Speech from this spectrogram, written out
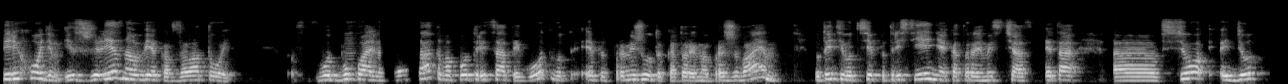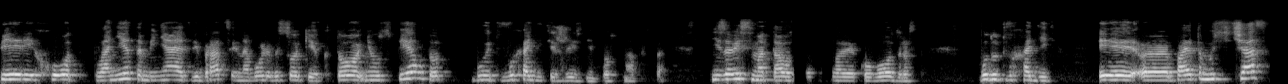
переходим из Железного века в Золотой вот буквально с 20 по 30 год, вот этот промежуток, который мы проживаем, вот эти вот все потрясения, которые мы сейчас, это э, все идет переход, планета меняет вибрации на более высокие. Кто не успел, тот будет выходить из жизни просто-напросто. Независимо от того, сколько человеку возраст, будут выходить. И э, поэтому сейчас,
